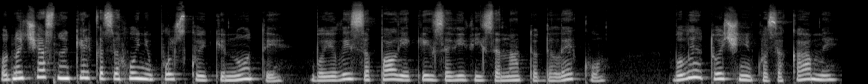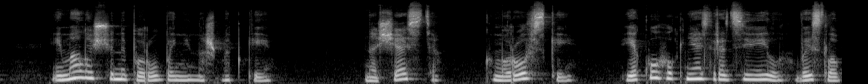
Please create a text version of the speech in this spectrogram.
Одночасно кілька загонів польської кіноти, бойовий запал яких завів їх занадто далеко, були оточені козаками і мало що не порубані на шматки. На щастя, Комаровський, якого князь Радзивіл вислав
